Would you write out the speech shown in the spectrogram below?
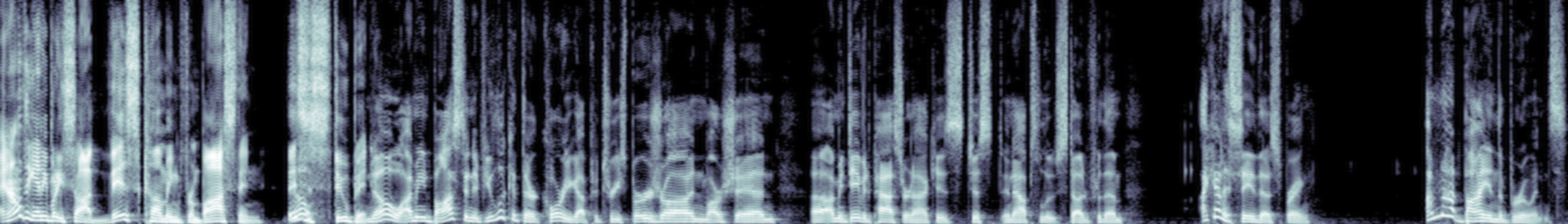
And I don't think anybody saw this coming from Boston. This No. is stupid. No, I mean Boston. If you look at their core, you got Patrice Bergeron, Marchand. Uh, I mean David Pastrnak is just an absolute stud for them. I gotta say though, Spring, I'm not buying the Bruins.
